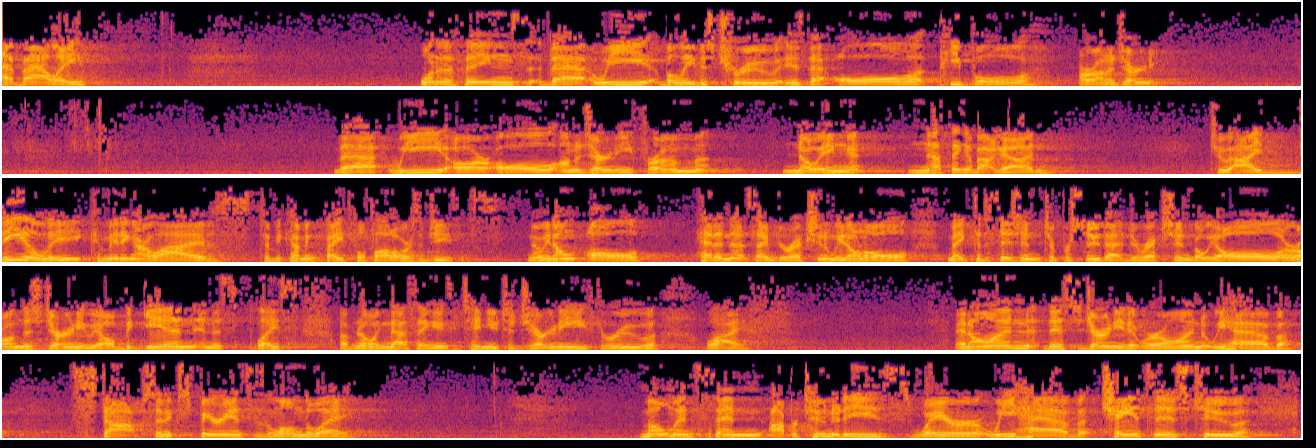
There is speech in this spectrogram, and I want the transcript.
At Valley, one of the things that we believe is true is that all people are on a journey. That we are all on a journey from knowing nothing about God to ideally committing our lives to becoming faithful followers of Jesus. Now, we don't all head in that same direction, and we don't all make the decision to pursue that direction, but we all are on this journey. We all begin in this place of knowing nothing and continue to journey through life. And on this journey that we're on, we have stops and experiences along the way. Moments and opportunities where we have chances to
